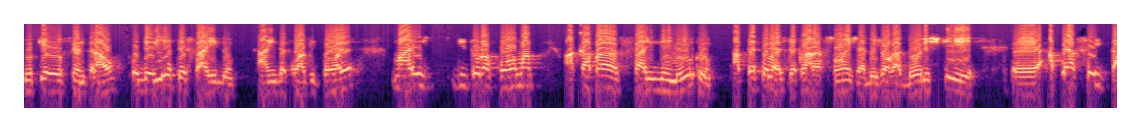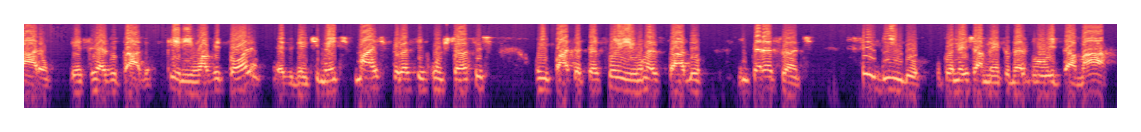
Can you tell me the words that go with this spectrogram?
do que o Central. Poderia ter saído ainda com a vitória, mas de toda forma acaba saindo em lucro, até pelas declarações né, dos jogadores que eh, até aceitaram esse resultado. Queriam a vitória, evidentemente, mas pelas circunstâncias o empate até foi um resultado interessante. Seguindo o planejamento né, do Itamar,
